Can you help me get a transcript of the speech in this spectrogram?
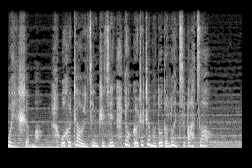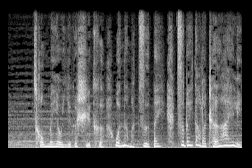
为什么我和赵一静之间要隔着这么多的乱七八糟？从没有一个时刻我那么自卑，自卑到了尘埃里。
